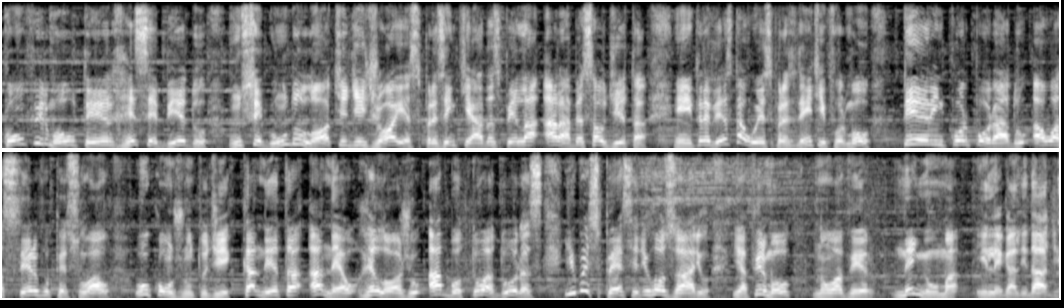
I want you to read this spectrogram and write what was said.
confirmou ter recebido um segundo lote de joias presenteadas pela Arábia Saudita. Em entrevista, o ex-presidente informou ter incorporado ao acervo pessoal o conjunto de caneta, anel, relógio, abotoaduras e uma espécie de rosário e afirmou não haver nenhuma ilegalidade.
